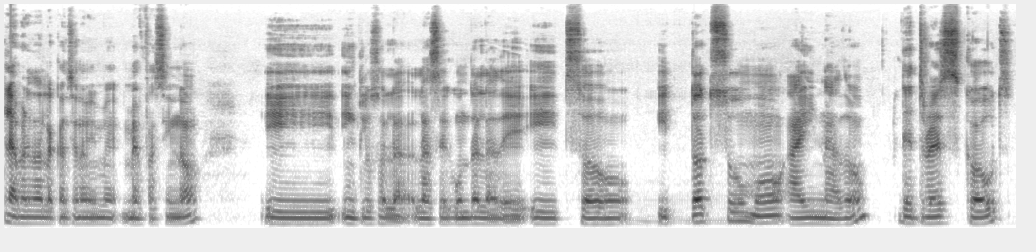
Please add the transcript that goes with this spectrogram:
La verdad la canción a mí me, fascinó. Y incluso la, la segunda, la de Itso, Itotsumo Ainado, de Dress Codes,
